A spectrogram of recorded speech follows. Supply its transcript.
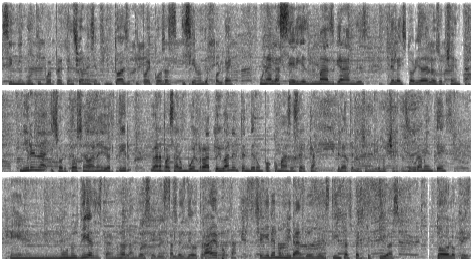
sin ningún tipo de pretensiones, en fin, todo ese tipo de cosas hicieron de Fall Guy una de las series más grandes de la historia de los 80. Mírenla y sobre todo se van a divertir y van a pasar un buen rato y van a entender un poco más acerca de la televisión de los 80. Seguramente en unos días estaremos hablando de series tal vez de otra época. Seguiremos mirando desde distintas perspectivas todo lo que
